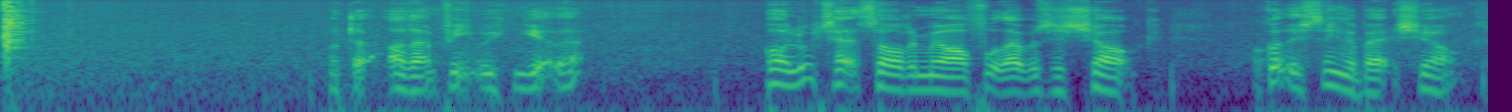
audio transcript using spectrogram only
I don't, I don't think we can get that. Oh, I looked outside of me. I thought that was a shark. I've got this thing about sharks.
